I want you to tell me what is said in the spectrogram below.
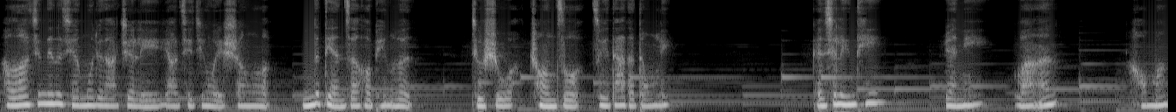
好了，今天的节目就到这里，要接近尾声了。您的点赞和评论，就是我创作最大的动力。感谢聆听，愿你晚安，好梦。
